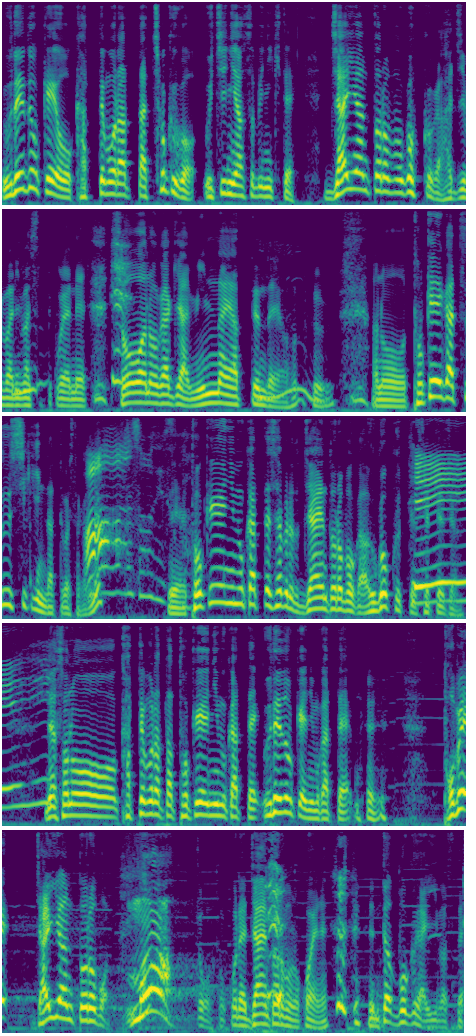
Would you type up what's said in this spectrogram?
腕時計を買ってもらった直後うちに遊びに来てジャイアントロボごっこが始まりました、これね昭和のガキはみんなやってんだよ、うん。あの時計が通識になってましたからね。ああそうですか、ね時計に向かって喋るとジャイアントロボが動くっていう設定じゃん。でその買ってもらった時計に向かって腕時計に向かって「飛べジャイアントロボ。まあ!」とこれジャイアントロボの声ね。と僕が言いますね。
